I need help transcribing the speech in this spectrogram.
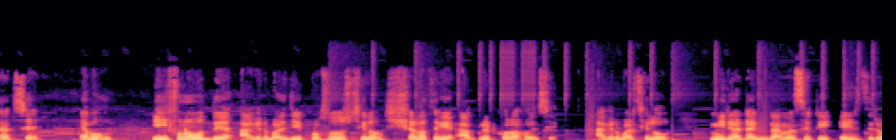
থাকছে। এবং এই ফোনের মধ্যে আগের বার যে প্রসেসর ছিল, সেটা থেকে আপগ্রেড করা হয়েছে। আগের বার ছিল MediaTek Dimensity eight zero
